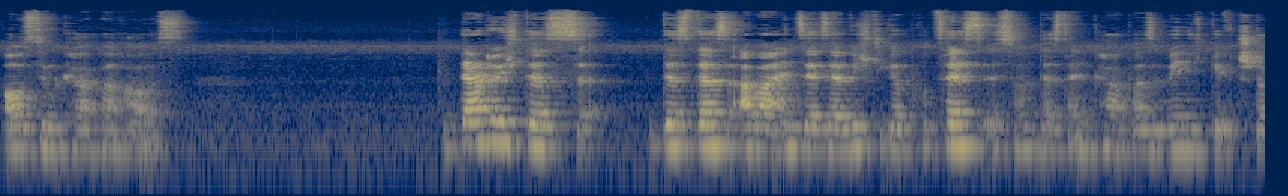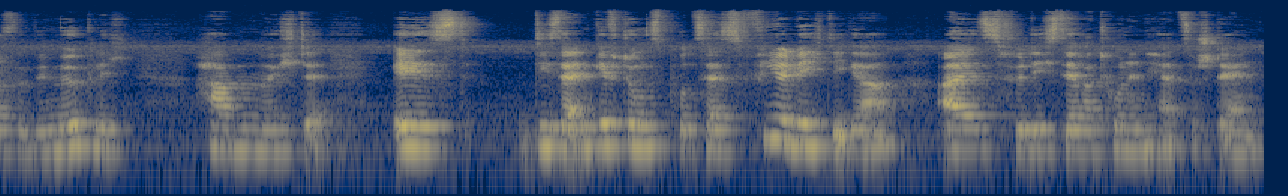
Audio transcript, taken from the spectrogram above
aus dem Körper raus. Dadurch, dass, dass das aber ein sehr, sehr wichtiger Prozess ist und dass dein Körper so wenig Giftstoffe wie möglich haben möchte, ist dieser Entgiftungsprozess viel wichtiger, als für dich Serotonin herzustellen.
